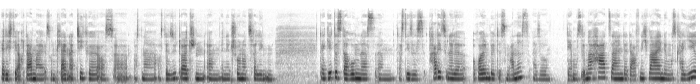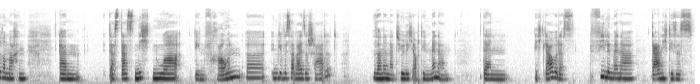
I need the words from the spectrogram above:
werde ich dir auch da mal so einen kleinen Artikel aus, äh, aus, einer, aus der Süddeutschen ähm, in den Shownotes verlinken. Da geht es darum, dass, ähm, dass dieses traditionelle Rollenbild des Mannes, also der muss immer hart sein, der darf nicht weinen, der muss Karriere machen, ähm, dass das nicht nur den Frauen äh, in gewisser Weise schadet, sondern natürlich auch den Männern. Denn ich glaube, dass viele Männer gar nicht dieses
